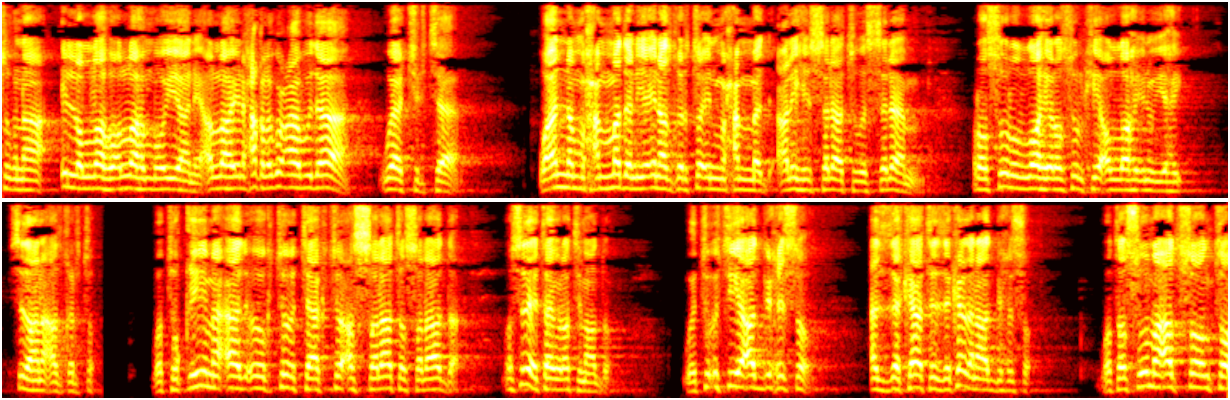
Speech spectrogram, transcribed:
sugnaa ila allaahu allah mooyaane. Allah in xaq lagu caabudaa waa jirtaa wa anna muxammadan iyo inaad qirto in muxammed calayhi asalaatu wasalaam rasuulullaahi rasuulkii allah inuu yahay. Sidaana aad qirto. Wa tuqiima aad oogto taagto alsalaata salaadda oo siday tahay ula timaaddo. Wa tu'tiya aad bixiso. Alzakaata zakadana aad bixiso. Wa tasuuma aad soonto.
